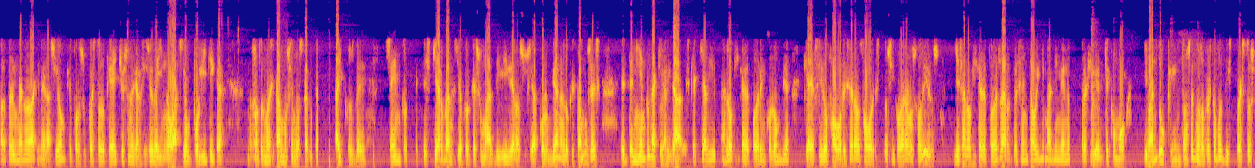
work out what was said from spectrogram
parte de una nueva generación que por supuesto lo que ha hecho es un ejercicio de innovación política. Nosotros no estamos en los términos laicos de centro, de izquierda, yo creo que eso más divide a la sociedad colombiana. Lo que estamos es eh, teniendo una claridad, es que aquí ha habido una lógica de poder en Colombia que ha sido favorecer a los favorecidos y joder a los jodidos. Y esa lógica de poder la representa hoy ni más ni menos un presidente como Iván Duque. Entonces nosotros estamos dispuestos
